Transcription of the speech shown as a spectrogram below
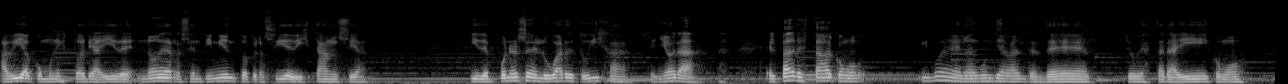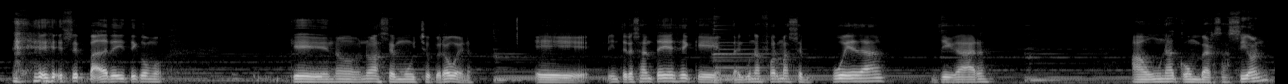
había como una historia ahí de, no de resentimiento, pero sí de distancia. Y de ponerse en el lugar de tu hija, señora, el padre estaba como, y bueno, algún día va a entender, yo voy a estar ahí, como ese padre, ¿viste? como que no, no hace mucho, pero bueno. Eh, lo interesante es de que de alguna forma se pueda llegar a una conversación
